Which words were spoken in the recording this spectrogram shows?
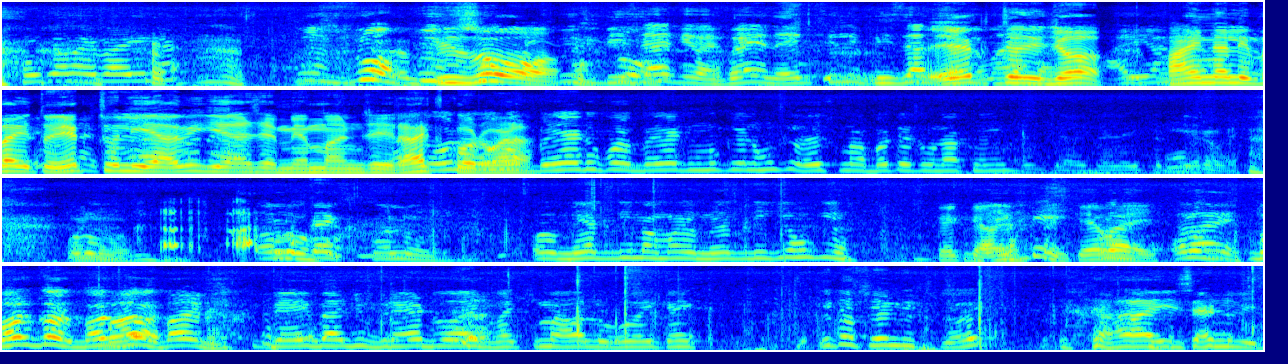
શું કહેવાય ભાઈ ને પીઝો પીઝા. કહેવાય ભાઈ ને એકચ્યુઅલી પીઝા એકચ્યુઅલી જો ફાઇનલી ભાઈ તો એકચ્યુઅલી આવી ગયા છે મહેમાન છે રાજકોટ વાળા. બ્રેડ ઉપર બ્રેડ મૂકીને શું કે વચમાં બટેટું ઓલું મેકડીમાં મળે મેકડી કેવું કે? Burger burger. બે બાજુ બ્રેડ હોય વચમાં ઓલું હોય કંઈક. એ તો સેન્ડવિચ છે હોય. હા એ સેન્ડવિચ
